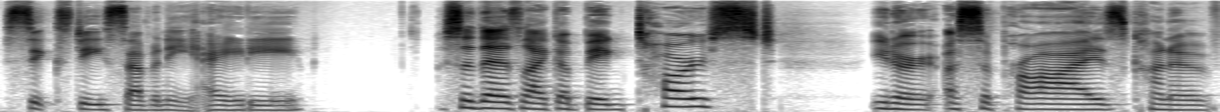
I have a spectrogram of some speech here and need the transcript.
60, 70, 80. So there's like a big toast, you know, a surprise kind of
